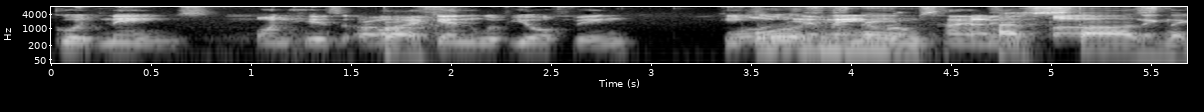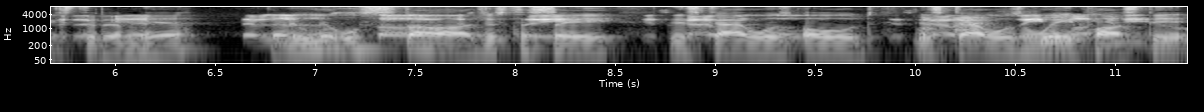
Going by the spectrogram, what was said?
good names on his. But again, with your thing, he All of his at the wrong names time. have stars next to them, yeah? The little star just to say this guy was old, this guy was way past it.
